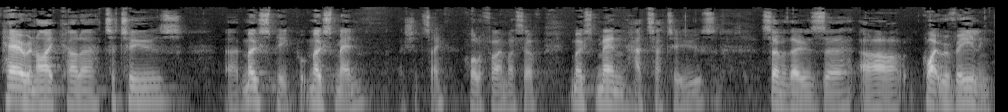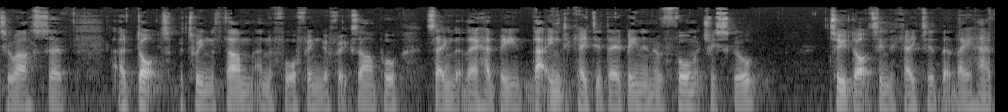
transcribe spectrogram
Hair and eye colour, tattoos. Uh, most people, most men, I should say, qualifying myself, most men had tattoos. Some of those uh, are quite revealing to us. Uh, a dot between the thumb and the forefinger, for example, saying that they had been, that indicated they had been in a reformatory school. Two dots indicated that they had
